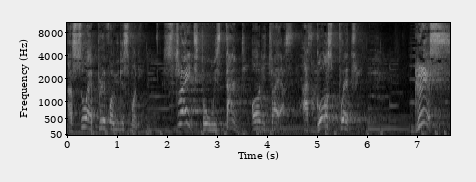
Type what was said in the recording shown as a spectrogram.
And so I pray for you this morning strength to withstand all the trials as God's poetry, grace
